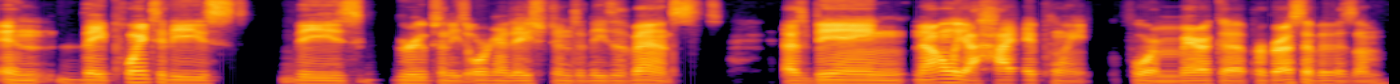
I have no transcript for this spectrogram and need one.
and they point to these these groups and these organizations and these events as being not only a high point for America progressivism,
